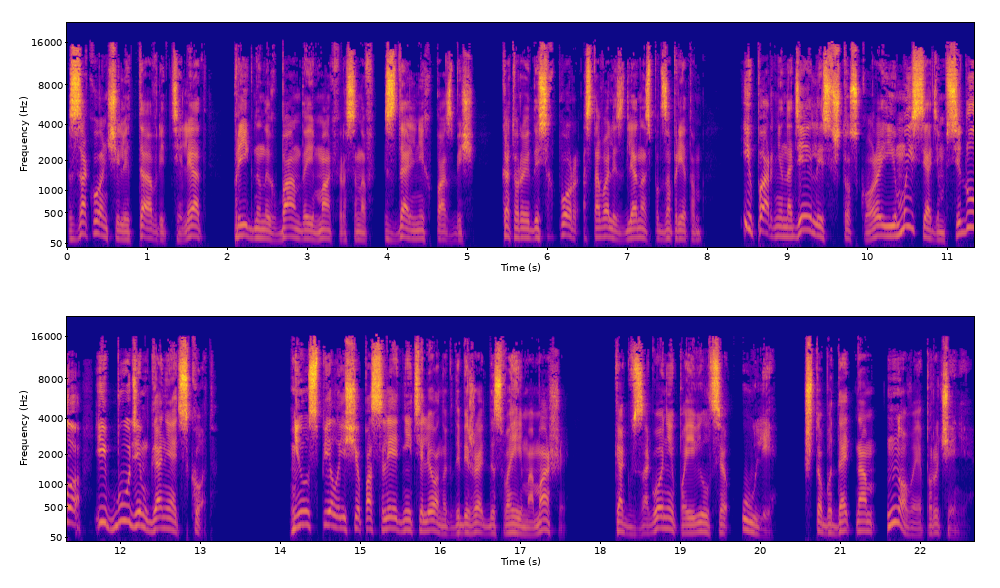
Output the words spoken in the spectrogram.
закончили таврить телят, пригнанных бандой Макферсонов с дальних пастбищ, которые до сих пор оставались для нас под запретом, и парни надеялись, что скоро и мы сядем в седло и будем гонять скот. Не успел еще последний теленок добежать до своей мамаши, как в загоне появился Ули, чтобы дать нам новое поручение.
